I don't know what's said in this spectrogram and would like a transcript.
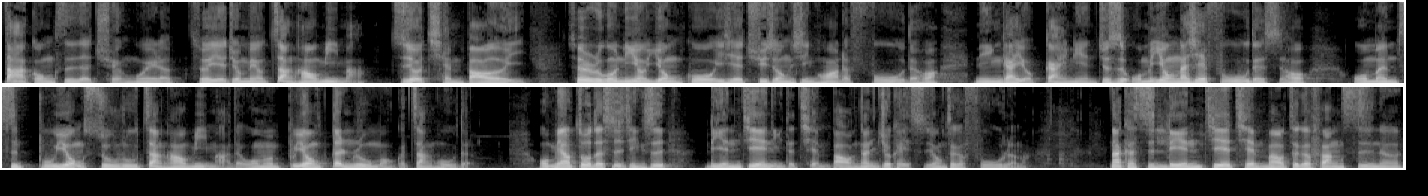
大公司的权威了，所以也就没有账号密码，只有钱包而已。所以如果你有用过一些去中心化的服务的话，你应该有概念，就是我们用那些服务的时候，我们是不用输入账号密码的，我们不用登入某个账户的。我们要做的事情是连接你的钱包，那你就可以使用这个服务了嘛。那可是连接钱包这个方式呢，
